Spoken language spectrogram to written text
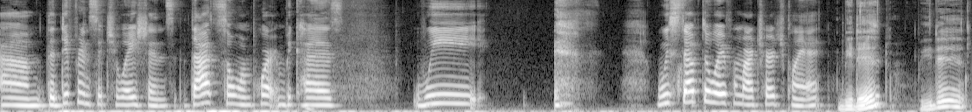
um, the different situations. That's so important because we we stepped away from our church plant. We did. We did.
